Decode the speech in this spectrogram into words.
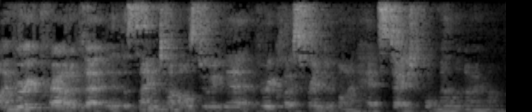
I'm very proud of that. And at the same time I was doing that, a very close friend of mine had stage 4 melanoma.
